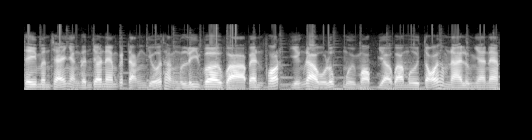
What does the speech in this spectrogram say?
thì mình sẽ nhận định cho anh em cái trận giữa thằng Liver và Benford diễn ra vào lúc 11 giờ 30 tối hôm nay luôn nha anh em.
